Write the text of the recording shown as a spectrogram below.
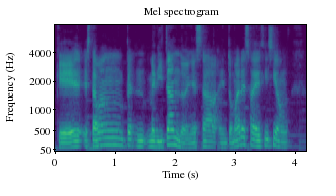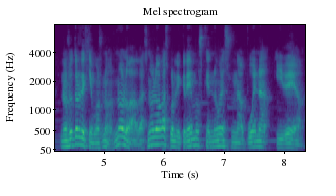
que estaban meditando en, esa, en tomar esa decisión, nosotros dijimos, no, no lo hagas, no lo hagas porque creemos que no es una buena idea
